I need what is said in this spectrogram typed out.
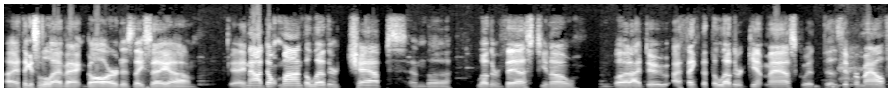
I think it's a little avant-garde, as they say. Um, and now I don't mind the leather chaps and the leather vest, you know, but I do. I think that the leather gimp mask with the zipper mouth,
